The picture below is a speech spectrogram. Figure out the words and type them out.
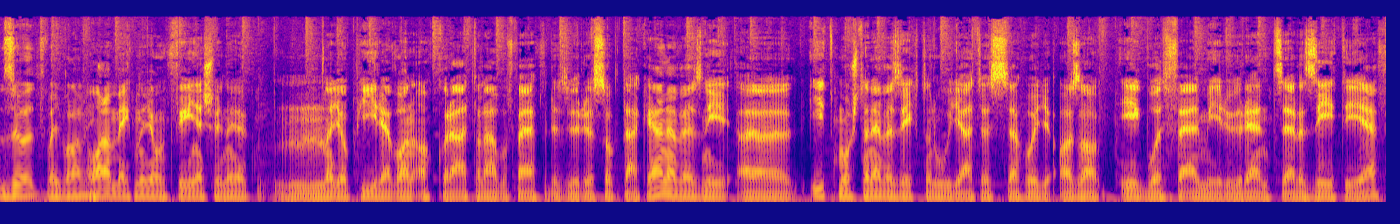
zöld vagy valami? Valamelyik nagyon fényes, hogy nagyobb, mm, nagyobb híre van, akkor általában felfedezőről szokták elnevezni. Uh, Itt most a nevezéktan úgy állt össze, hogy az a égbolt felmérő rendszer, ZTF,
